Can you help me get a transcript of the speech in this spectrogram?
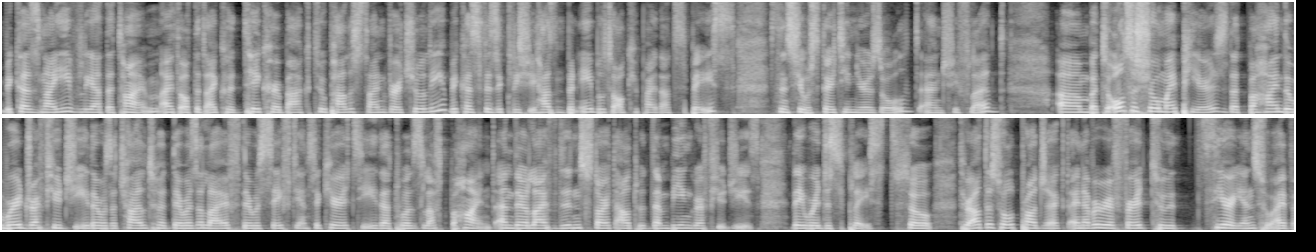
because naively at the time I thought that I could take her back to Palestine virtually because physically she hasn't been able to occupy that space since she was 13 years old and she fled um, but to also show my peers that behind the word refugee, there was a childhood, there was a life, there was safety and security that was left behind. And their life didn't start out with them being refugees, they were displaced. So throughout this whole project, I never referred to Syrians, who I've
